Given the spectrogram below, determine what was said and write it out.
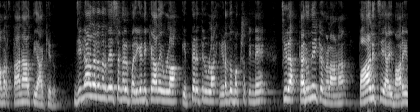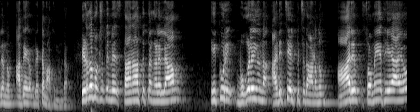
അവർ സ്ഥാനാർത്ഥിയാക്കിയതും. ജില്ലാതല നിർദ്ദേശങ്ങൾ പരിഗണിക്കാതെയുള്ള ഇത്തരത്തിലുള്ള ഇടതുപക്ഷത്തിന്റെ ചില കരുനീക്കങ്ങളാണ് പാളിച്ചയായി മാറിയതെന്നും അദ്ദേഹം വ്യക്തമാക്കുന്നുണ്ട്. ഇടതുപക്ഷത്തിന്റെ സ്ഥാനാർത്ഥിത്വങ്ങളെല്ലാം ഇക്കുറി മുകളിൽ നിന്ന് അടിച്ചേൽപ്പിച്ചതാണെന്നും ആരും സ്വമേധയായോ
